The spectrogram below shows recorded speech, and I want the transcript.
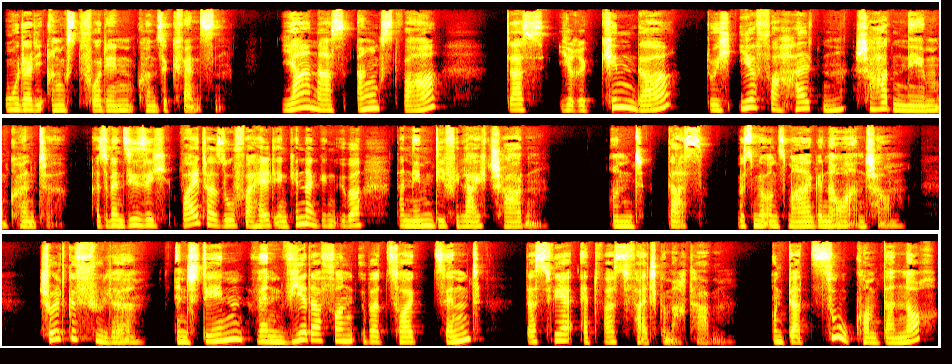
oder die Angst vor den Konsequenzen. Janas Angst war, dass ihre Kinder durch ihr Verhalten Schaden nehmen könnte. Also wenn sie sich weiter so verhält ihren Kindern gegenüber, dann nehmen die vielleicht Schaden. Und das müssen wir uns mal genauer anschauen. Schuldgefühle entstehen, wenn wir davon überzeugt sind, dass wir etwas falsch gemacht haben. Und dazu kommt dann noch,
